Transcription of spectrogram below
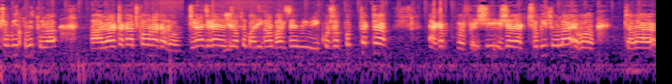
ছবি তোলা আর একটা কাজ করো না কেন যেখানে যেখানে যত বাড়ি ঘর ভাঙছে করছে প্রত্যেকটা এক ছবি তোলা এবং যারা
